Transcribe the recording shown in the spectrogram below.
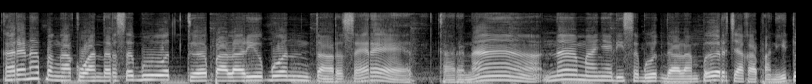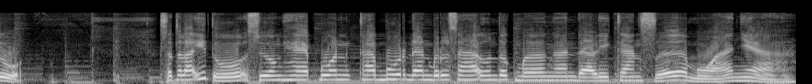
Karena pengakuan tersebut, kepala Ryu pun terseret karena namanya disebut dalam percakapan itu. Setelah itu, Sung Hye pun kabur dan berusaha untuk mengendalikan semuanya.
